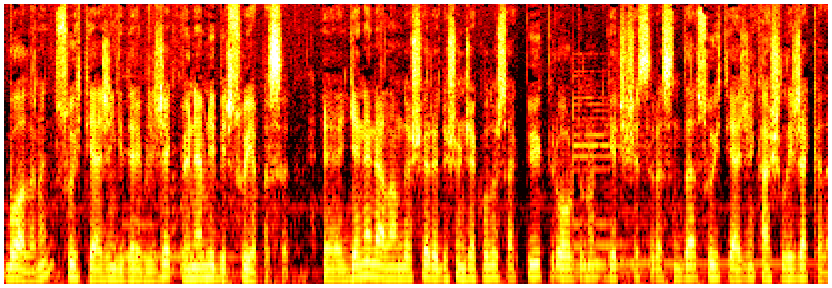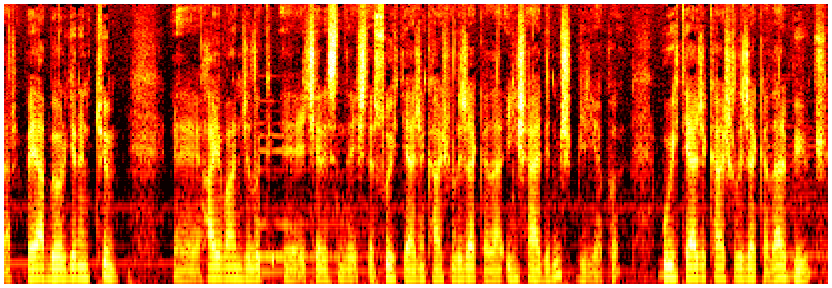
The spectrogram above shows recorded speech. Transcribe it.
bu alanın su ihtiyacını giderebilecek önemli bir su yapısı. E, genel anlamda şöyle düşünecek olursak büyük bir ordunun geçişi sırasında su ihtiyacını karşılayacak kadar veya bölgenin tüm e, hayvancılık e, içerisinde işte su ihtiyacını karşılayacak kadar inşa edilmiş bir yapı. Bu ihtiyacı karşılayacak kadar büyük.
